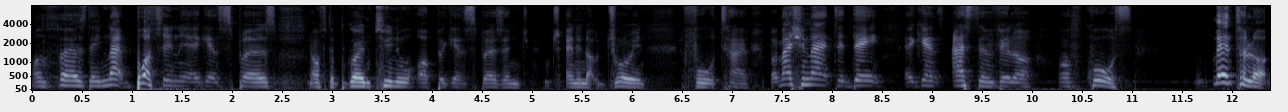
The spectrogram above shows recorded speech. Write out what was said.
on Thursday night, bossing it against Spurs after going 2 0 up against Spurs and ending up drawing full time. But Manchester United today against Aston Villa, of course, meant a lot.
